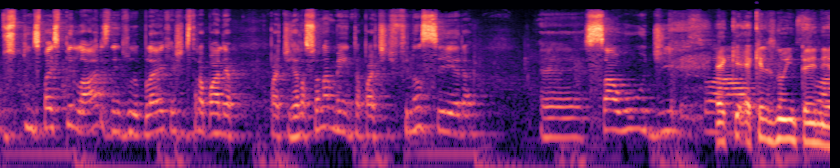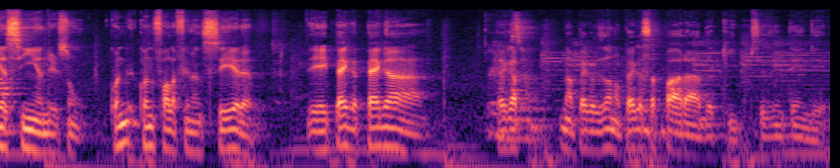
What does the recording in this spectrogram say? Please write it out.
dos principais pilares dentro do Black. A gente trabalha a parte de relacionamento, a parte de financeira, é, saúde. pessoal, É que, é que eles não entendem pessoal. assim, Anderson. Quando, quando fala financeira, e aí pega, pega, pega, não, pega a visão, não, pega essa parada aqui pra vocês entenderem.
